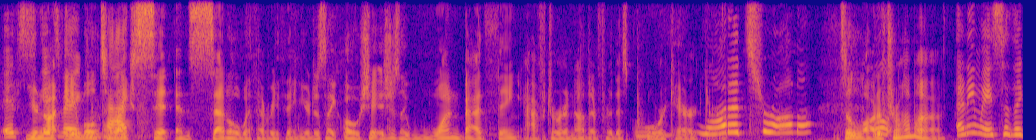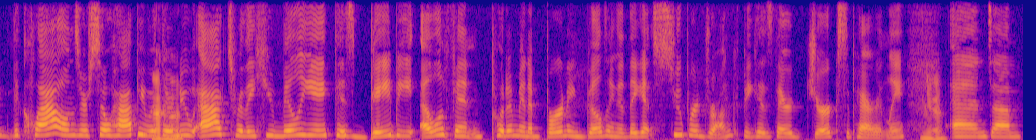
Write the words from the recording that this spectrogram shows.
it's you're it's not very able to like sit and settle with everything. You're just like, oh shit, it's just like one bad thing after another for this poor character. What A trauma. It's a lot of trauma. Anyway, so the, the clowns are so happy with their Uh-huh. new act where they humiliate this baby elephant and put him in a burning building that they get super drunk because they're jerks apparently. Yeah. And um,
